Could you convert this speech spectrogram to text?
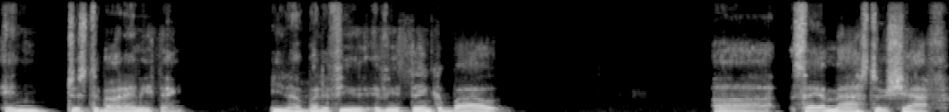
in just about anything you know but if you if you think about uh say a master chef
